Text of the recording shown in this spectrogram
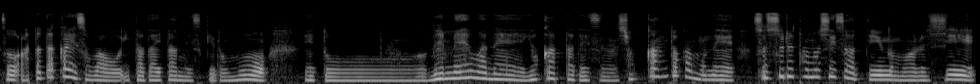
そう、温かいそばをいただいたんですけども、えっ、と、ね、麺はね、良かったです。食感とかもね、すする楽しさっていうのもあるし、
